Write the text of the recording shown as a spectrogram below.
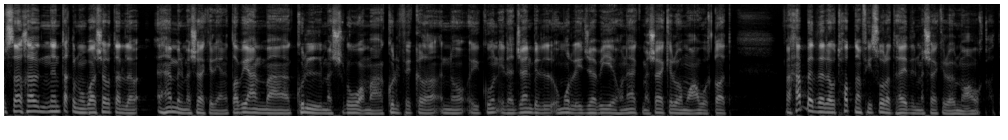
أستاذ خالد ننتقل مباشرة لأهم المشاكل. يعني طبيعا مع كل مشروع مع كل فكرة إنه يكون إلى جانب الأمور الإيجابية هناك مشاكل ومعوقات. فحبذا لو تحطنا في صورة هذه المشاكل والمعوقات.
